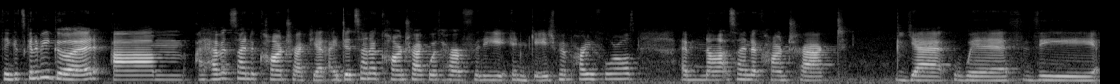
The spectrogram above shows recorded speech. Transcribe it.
think it's gonna be good. Um, I haven't signed a contract yet. I did sign a contract with her for the engagement party florals. I've not signed a contract yet with the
